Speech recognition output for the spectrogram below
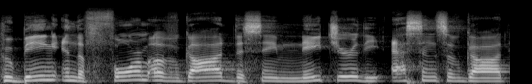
who being in the form of God, the same nature, the essence of God,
